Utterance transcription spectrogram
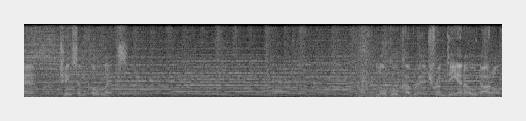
and Jason Koblenz. Local coverage from Deanna O'Donnell.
